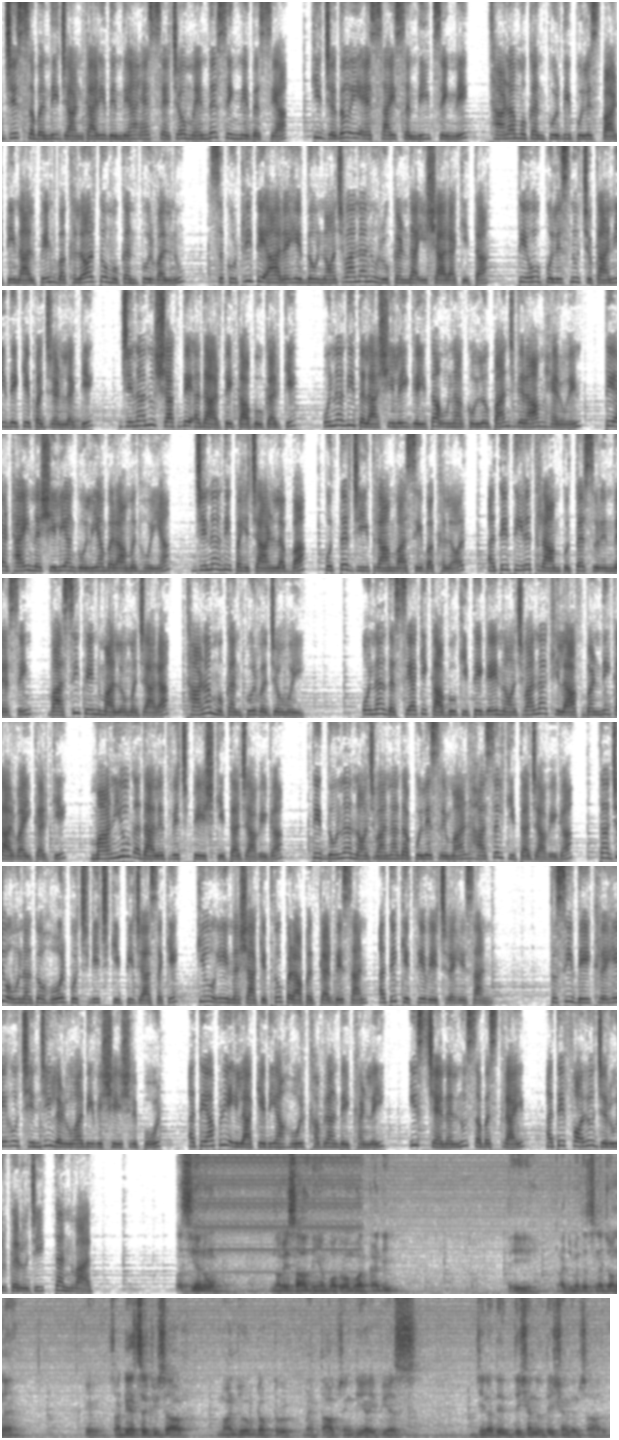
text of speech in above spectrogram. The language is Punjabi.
ਜਿਸ ਸੰਬੰਧੀ ਜਾਣਕਾਰੀ ਦਿੰਦਿਆਂ ਐਸਐਚਓ ਮਹਿੰਦਰ ਸਿੰਘ ਨੇ ਦੱਸਿਆ ਕਿ ਜਦੋਂ ਏਐਸਆਈ ਸੰਦੀਪ ਸਿੰਘ ਨੇ ਥਾਣਾ ਮੁਕੰਦਪੁਰ ਦੀ ਪੁਲਿਸ ਪਾਰਟੀ ਨਾਲ ਪਿੰਡ ਬਖਲੌਰ ਤੋਂ ਮੁਕੰਦਪੁਰ ਵੱਲ ਨੂੰ ਸਕੂਟਰੀ ਤੇ ਆ ਰਹੇ ਦੋ ਨੌਜਵਾਨਾਂ ਨੂੰ ਰੁਕਣ ਦਾ ਇਸ਼ਾਰਾ ਕੀਤਾ ਤੇ ਉਹ ਪੁਲਿਸ ਨੂੰ ਚੁਕਾਨੀ ਦੇ ਕੇ ਭੱਜਣ ਲੱਗੇ, ਜਿਨ੍ਹਾਂ ਨੂੰ ਸ਼ੱਕ ਦੇ ਆਧਾਰ ਤੇ ਕਾਬੂ ਕਰਕੇ ਉਹਨਾਂ ਦੀ ਤਲਾਸ਼ੀ ਲਈ ਗਈ ਤਾਂ ਉਹਨਾਂ ਕੋਲੋਂ 5 ਗ੍ਰਾਮ ਹੈਰੋਇਨ ਤੇ 28 ਨਸ਼ੀਲੀਆਂ ਗੋਲੀਆਂ ਬਰਾਮਦ ਹੋਈਆਂ, ਜਿਨ੍ਹਾਂ ਦੀ ਪਹਿਚਾਣ ਲੱਭਾ ਪੁੱਤਰ ਜੀਤ ਰਾਮ ਵਾਸੀ ਬਖਲੌਰ ਅਤੇ ਤੀਰਥ ਰਾਮ ਪੁੱਤਰ ਸੁਰਿੰਦਰ ਸਿੰਘ ਵਾਸੀ ਪਿੰਡ ਮਾਲੋ ਮਜਾਰਾ ਥਾਣਾ ਮੁਕੰਦਪੁਰ ਵਜੋਂ ਹੋਈ। ਉਹਨਾਂ ਦੱਸਿਆ ਕਿ ਕਾਬੂ ਕੀਤੇ ਗਏ ਨੌਜਵਾਨਾਂ ਖਿਲਾਫ ਬਣਦੀ ਕਾਰਵਾਈ ਕਰਕੇ ਮਾਨਯੋਗ ਅਦਾਲਤ ਵਿੱਚ ਪੇਸ਼ ਕੀਤਾ ਜਾਵੇਗਾ ਤੇ ਦੋਨਾਂ ਨੌਜਵਾਨਾਂ ਦਾ ਪੁਲਿਸ ਰਿਮਾਂਡ ਹਾਸਲ ਕੀਤਾ ਜਾਵੇਗਾ ਤਾਂ ਜੋ ਉਹਨਾਂ ਤੋਂ ਹੋਰ ਪੁੱਛਗਿੱਛ ਕੀਤੀ ਜਾ ਸਕੇ ਕਿ ਉਹ ਇਹ ਨਸ਼ਾ ਕਿੱਥੋਂ ਪ੍ਰਾਪਤ ਕਰਦੇ ਸਨ ਅਤੇ ਕਿੱਥੇ ਵੇਚ ਰਹੇ ਸਨ। ਤੁਸੀਂ ਦੇਖ ਰਹੇ ਹੋ ਛਿੰਜੀ ਲੜੂਆ ਦੀ ਵਿਸ਼ੇਸ਼ ਰਿਪੋਰਟ ਅਤੇ ਆਪਣੇ ਇਲਾਕੇ ਦੀਆਂ ਹੋਰ ਖਬਰਾਂ ਦੇਖਣ ਲਈ ਇਸ ਚੈਨਲ ਨੂੰ ਸਬਸਕ੍ਰਾਈਬ ਅਤੇ ਫੋਲੋ ਜ਼ਰੂਰ ਕਰੋ ਜੀ, ਧੰਨਵਾਦ। ਵਾਸੀਆਂ ਨੂੰ ਨਵੇਂ ਸਾਲ ਦੀਆਂ ਬਹੁਤ ਬਹੁਤ ਮੁਬਾਰਕਾਂ ਜੀ। ਤੇ ਅੱਜ ਮੈਂ ਦੱਸਣਾ ਚਾਹੁੰਦਾ ਕਿ ਸਾਡੇ ਐਸਐਸਪੀ ਸਾਹਿਬ, ਮਾਨਯੋਗ ਡਾਕਟਰ ਮਹਿਤਾਬ ਸਿੰਘ ਜੀ ਆਈਪੀਐਸ ਜਿਨ੍ਹਾਂ ਦੇ ਦਿਸ਼ਾ ਨਿਰਦੇਸ਼ਾਂ ਦੇ ਅਨੁਸਾਰ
